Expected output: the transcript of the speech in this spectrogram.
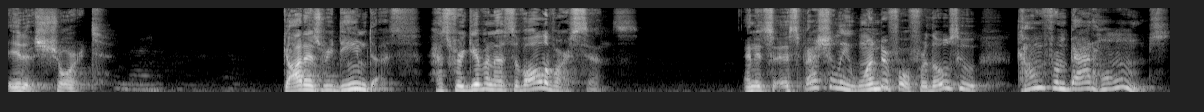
it is short. God has redeemed us, has forgiven us of all of our sins. And it's especially wonderful for those who come from bad homes.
